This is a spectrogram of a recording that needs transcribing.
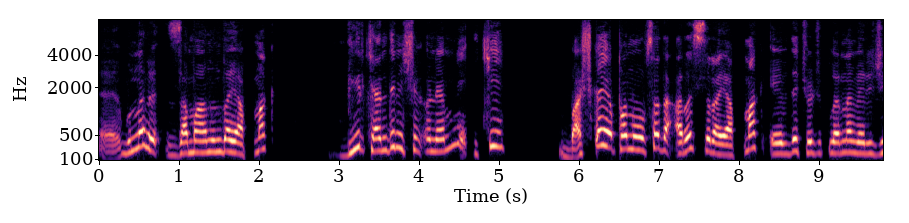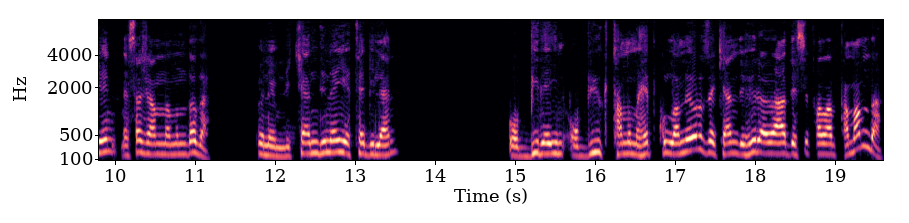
e, bunları zamanında yapmak bir kendin için önemli. iki başka yapan olsa da ara sıra yapmak evde çocuklarına vereceğin mesaj anlamında da önemli. Kendine yetebilen o bireyin o büyük tanımı hep kullanıyoruz ya kendi hür iradesi falan tamam da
